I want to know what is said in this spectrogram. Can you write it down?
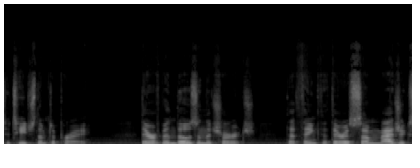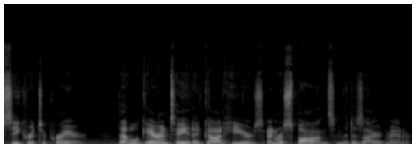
to teach them to pray, there have been those in the church that think that there is some magic secret to prayer that will guarantee that God hears and responds in the desired manner.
